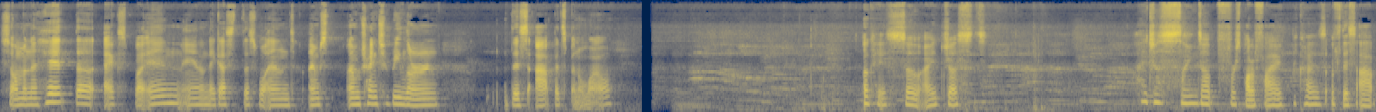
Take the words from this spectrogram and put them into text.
So I'm gonna hit the X button, and I guess this will end. I'm I'm trying to relearn this app. It's been a while. Okay, so I just I just signed up for Spotify because of this app,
